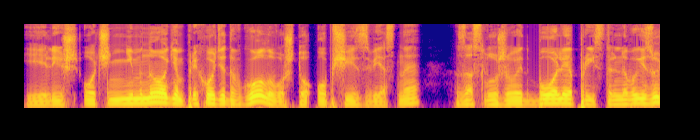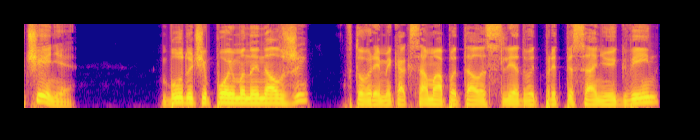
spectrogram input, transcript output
и лишь очень немногим приходит в голову, что общеизвестное заслуживает более пристального изучения. Будучи пойманной на лжи, в то время как сама пыталась следовать предписанию Игвейн,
